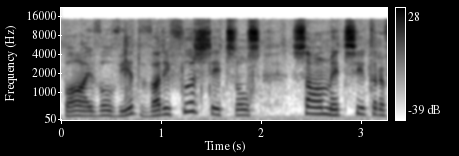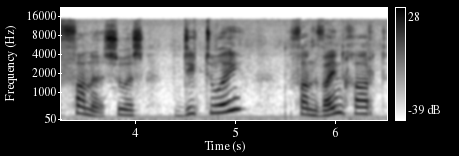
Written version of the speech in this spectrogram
Baai wil weet wat die voorsetsels saam met sekere vanne soos die tooi van Wyngaard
